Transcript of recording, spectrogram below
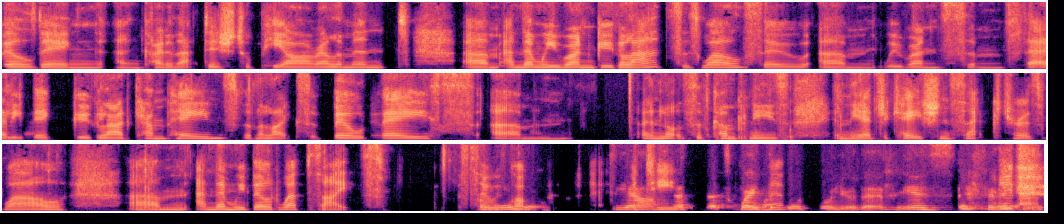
building, and kind of that digital PR element. Um, and then we run Google Ads as well. So um, we run some fairly big Google Ad campaigns for the likes of Buildbase. Um, and lots of companies in the education sector as well. Um, and then we build websites. So we've got. Yeah, that's that's quite the portfolio there. Yes, definitely.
